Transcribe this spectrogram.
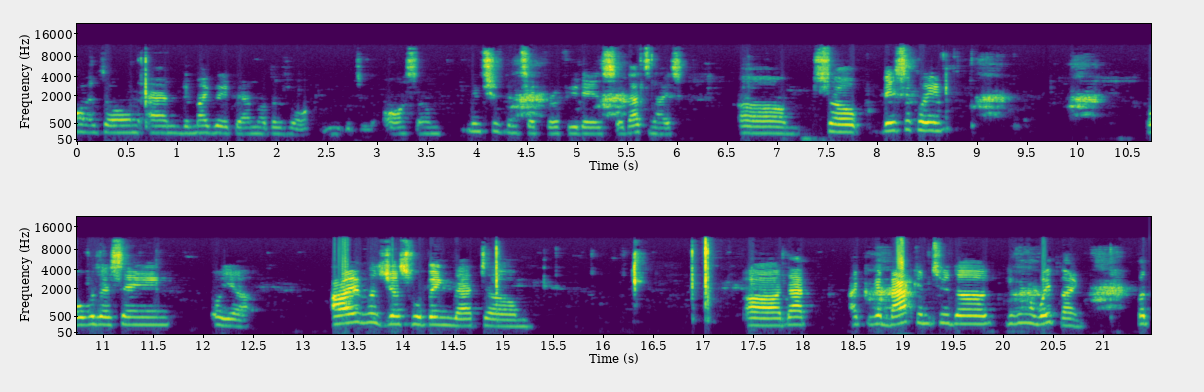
on its own. And my great grandmother's walking, which is awesome. I mean, she's been sick for a few days, so that's nice. Um, so basically, what was I saying? Oh yeah, I was just hoping that um, uh, that I could get back into the giving away thing. But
